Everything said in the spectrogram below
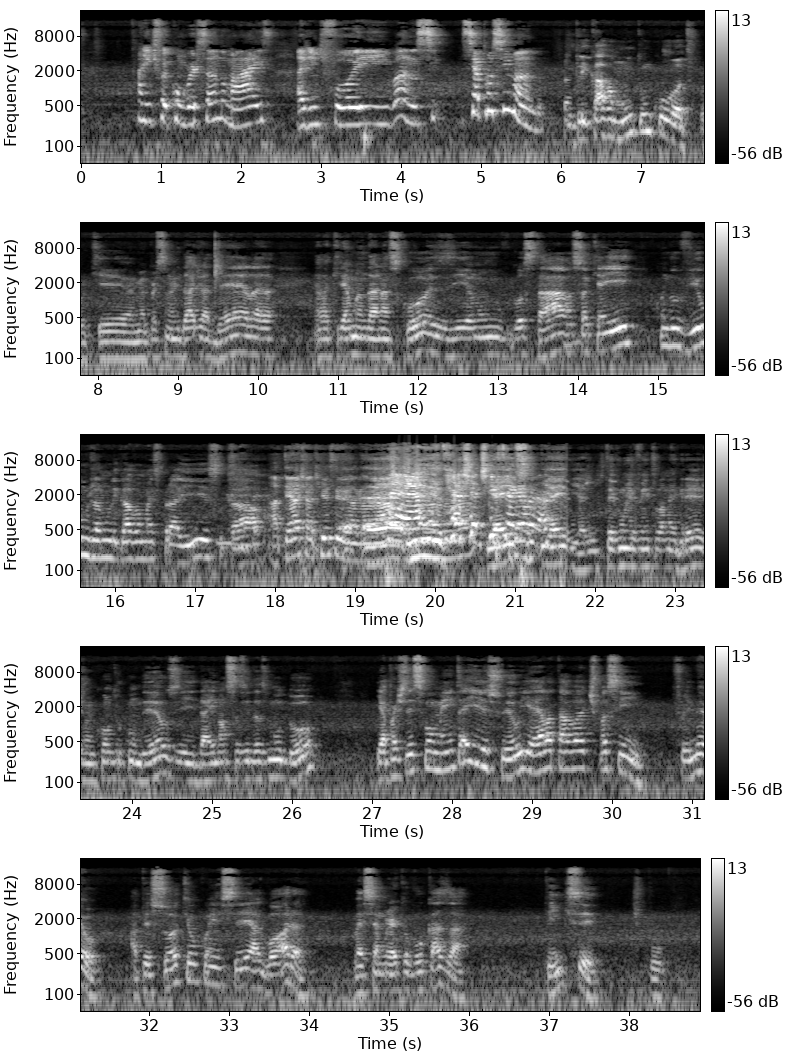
A gente foi conversando mais. A gente foi, mano, se, se aproximando. implicava muito um com o outro, porque a minha personalidade a dela, ela, ela queria mandar nas coisas e eu não gostava, só que aí quando viu um já não ligava mais pra isso e tal. Até a chatice É, agradável. É, que acha que E é agradável. e aí e a gente teve um evento lá na igreja, um encontro com Deus, e daí nossas vidas mudou. E a partir desse momento é isso, eu e ela tava tipo assim, falei, meu, a pessoa que eu conhecer agora vai ser a mulher que eu vou casar. Tem que ser. Tipo,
